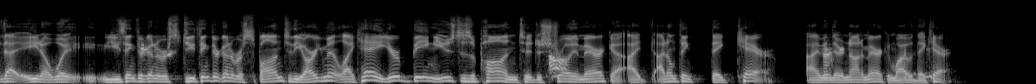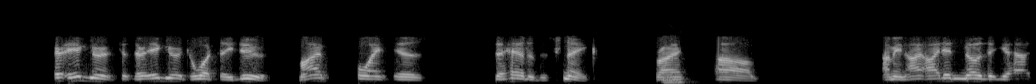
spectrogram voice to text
that you know what you think they're going to do you think they're going to respond to the argument? Like hey you're being used as a pawn to destroy oh. america. I i don't think they care. I mean they're not american. Why would they care? They're ignorant to, they're ignorant to what they do. My point is the head of the snake right? Mm-hmm. um, i mean I, I didn't know that you had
